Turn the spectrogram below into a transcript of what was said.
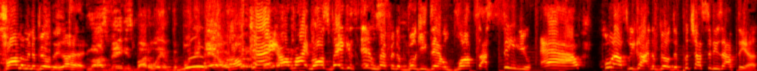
Harlem in the building. Go ahead. Las Vegas by the way of the boogie down. okay, all right. Las Vegas is repping the boogie down. Bronx, I see you. Al. Who else we got in the building? Put your cities out there.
